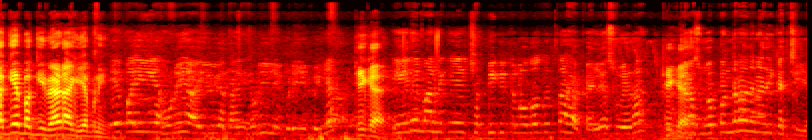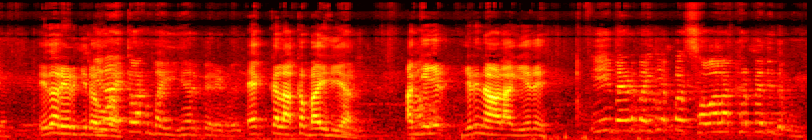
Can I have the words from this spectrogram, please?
ਅੱਗੇ ਬੱਗੀ ਬੈੜ ਆ ਗਈ ਆਪਣੀ। ਇਹ ਬਾਈ ਹੁਣੇ ਆਈ ਹੋਈ ਆ ਤਾਂ ਥੋੜੀ ਲਿਬੜੀ ਪਈ ਆ। ਠੀਕ ਹੈ ਇਹਦੇ ਮੰਨ ਕੇ 26 ਕੁ ਕਿਲੋ ਦੁੱਧ ਦਿੱਤਾ ਹੈ ਪਹਿਲੇ ਸੂਏ ਦਾ। ਠੀਕ ਹੈ। ਸੂਆ 15 ਦਿਨਾਂ ਦੀ ਕੱਚੀ ਆ। ਇਹਦਾ ਰੇਟ ਕੀ ਇਹਦਾ ਰਹੂਗਾ 1 ਲੱਖ 22000 ਰੁਪਏ ਰੇਟ ਬਾਈ। 1 ਲੱਖ 22000 ਅੱਗੇ ਜਿਹੜੀ- ਜਿਹੜੀ ਨਾਲ ਆ ਗਈ ਇਹਦੇ। ਇਹ ਬੈਡ ਬਾਈ ਜੀ ਆਪਾਂ 1.5 ਲੱਖ ਰੁਪਏ ਦੀ ਦੇਵਾਂਗੇ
